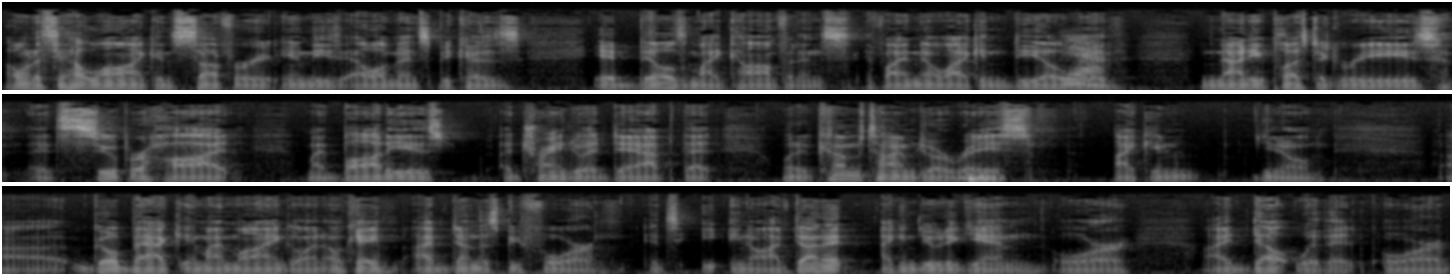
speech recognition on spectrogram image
I want to see how long I can suffer in these elements because it builds my confidence. If I know I can deal yeah. with 90 plus degrees, it's super hot, my body is uh, trying to adapt that when it comes time to a race, I can, you know, uh, go back in my mind going, okay, I've done this before. It's, you know, I've done it. I can do it again. Or I dealt with it. Or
